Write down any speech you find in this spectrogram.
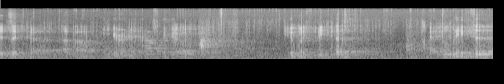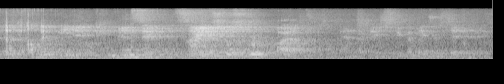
Physica about a year and a half ago, it was because I believed that the public needed convincing that science was worthwhile and that they should become interested in it.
